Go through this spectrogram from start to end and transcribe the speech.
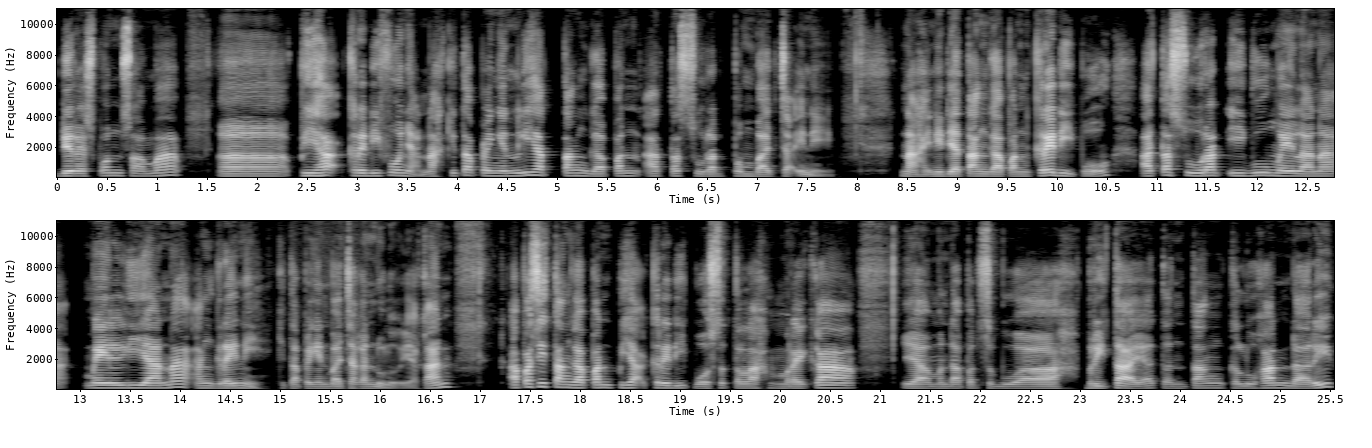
direspon sama uh, pihak kredivonya. Nah kita pengen lihat tanggapan atas surat pembaca ini. Nah ini dia tanggapan kredivo atas surat Ibu Melana Meliana Anggreni. Kita pengen bacakan dulu ya kan? Apa sih tanggapan pihak kredivo setelah mereka ya mendapat sebuah berita ya tentang keluhan dari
